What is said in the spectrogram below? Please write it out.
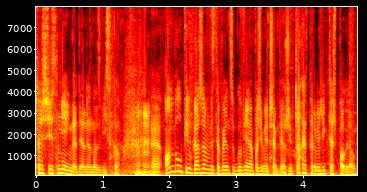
to już jest mniej medialne nazwisko. Mhm. E, on był piłkarzem występującym głównie na poziomie Championship. Trochę w Premier League też pograł,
